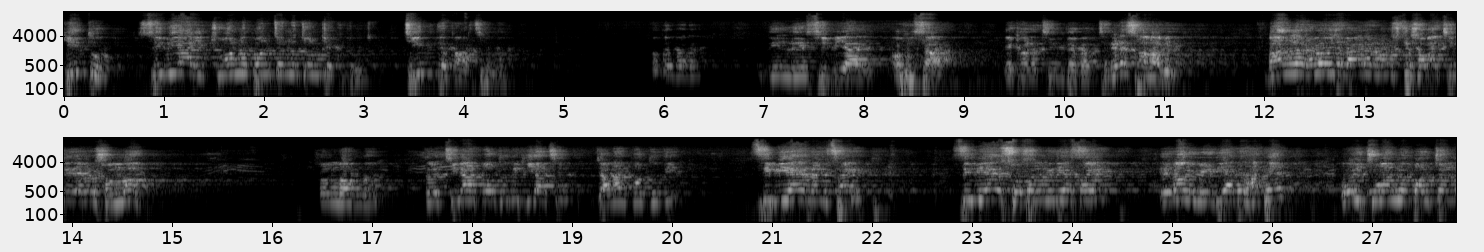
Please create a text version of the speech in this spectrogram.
কিন্তু সিবিআই চুয়ান্ন পঞ্চান্ন জনকে চিনতে পারছে না। হতে পারে। দিল্লির সিবিআই অফিসার এখানে চিনতে পারছেন এটা স্বাভাবিক। বাংলার হলেও যে বাংলার মানুষকে সবাই চিনে যাবে সম্ভব? সম্ভব না তাহলে চিনার পদ্ধতি কি আছে? জানার পদ্ধতি? CBI website CBI social media site এবং মিডিয়াদের হাতে ওই চুয়ান্ন পঞ্চান্ন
